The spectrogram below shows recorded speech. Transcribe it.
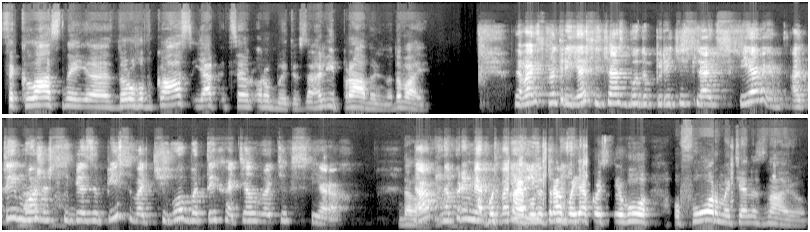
Це класний е, дороговказ, як це робити. Взагалі правильно. Давай. Давай, смотри, я сейчас буду перечислять сферы, а ты Да. можешь себе записывать, чего бы ты хотел в этих сферах. Давай. Да? Например, Або твоя чекай, може личность- треба якось його оформити, я не знаю.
